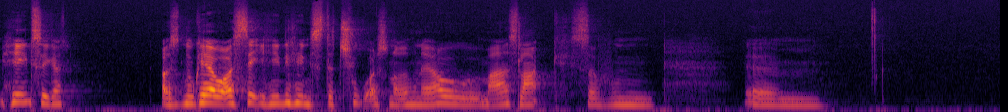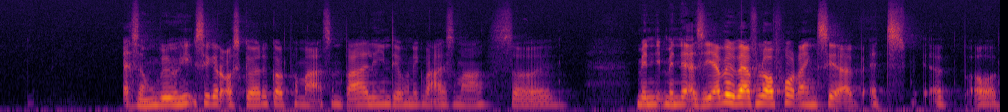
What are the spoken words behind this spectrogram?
Helt sikkert. Og nu kan jeg jo også se hele hendes statur og sådan noget. Hun er jo meget slank, så hun... Øh, Altså hun vil jo helt sikkert også gøre det godt på Marsen, bare alene det, hun ikke vejer så meget. Så, øh, men, men altså, jeg vil i hvert fald opfordre hende til at, at, at, at,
